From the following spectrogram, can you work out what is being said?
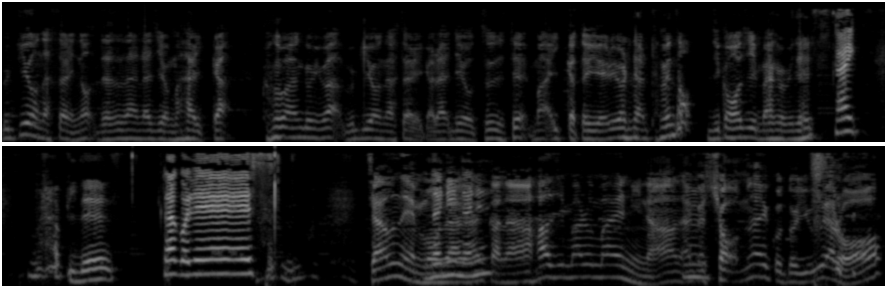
不器用な二人の雑談ラジオマーイッカ。この番組は不器用な二人がラジオを通じてマーイッカと言えるようになるための自己欲しい番組です。はい。村ピです。かこでーす。ちゃうねん、もうな何々なんかな、始まる前にな、なんかしょうもないこと言うやろ、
